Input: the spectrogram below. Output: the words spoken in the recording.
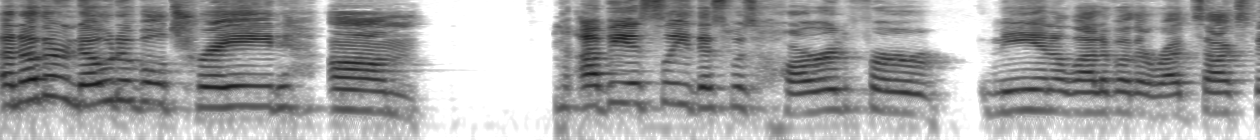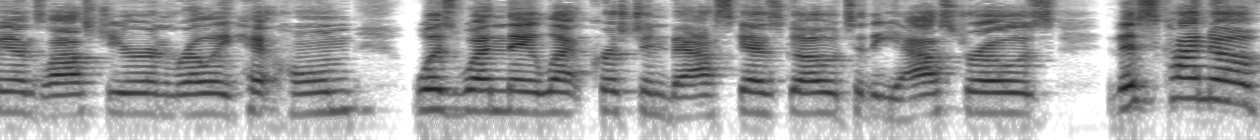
Another notable trade, um, obviously, this was hard for me and a lot of other Red Sox fans last year and really hit home was when they let Christian Vázquez go to the Astros. This kind of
